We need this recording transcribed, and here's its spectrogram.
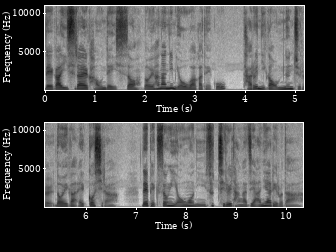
내가 이스라엘 가운데 있어 너희 하나님 여호와가 되고 다른 이가 없는 줄을 너희가 알 것이라. 내 백성이 영원히 수치를 당하지 아니하리로다.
